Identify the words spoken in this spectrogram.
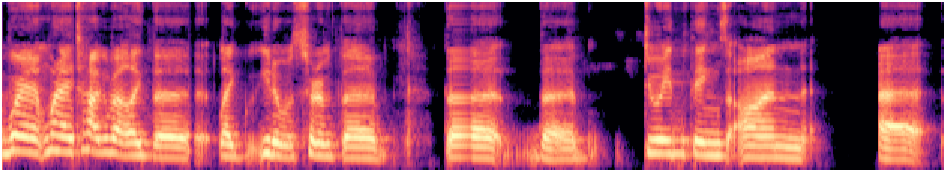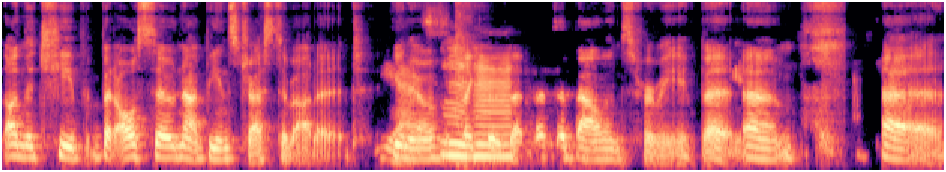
when when I talk about like the like you know sort of the the the doing things on uh on the cheap but also not being stressed about it. You know, Yes. it's like that, that's a balance for me. But um uh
